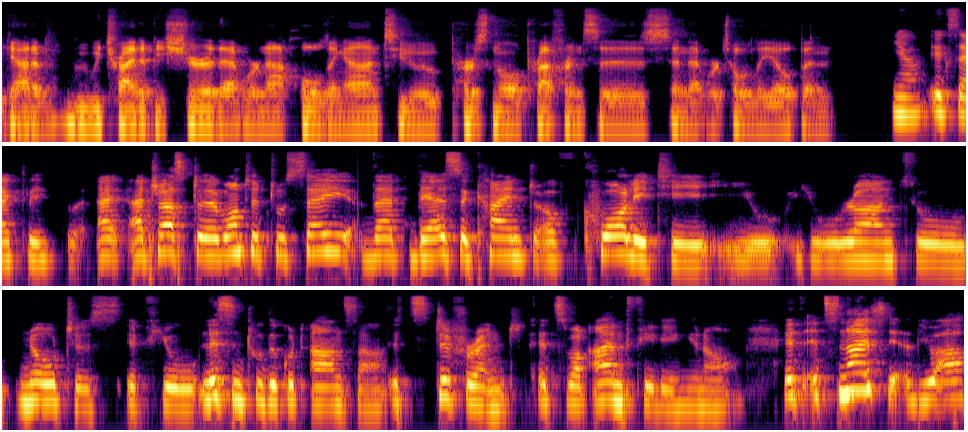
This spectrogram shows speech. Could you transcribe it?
got to we try to be sure that we're not holding on to personal preferences and that we're totally open yeah exactly. I, I just uh, wanted to say that there's a kind of quality you you learn to notice if you listen to the good answer. It's different. It's what i'm feeling you know. It, it's nice you are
